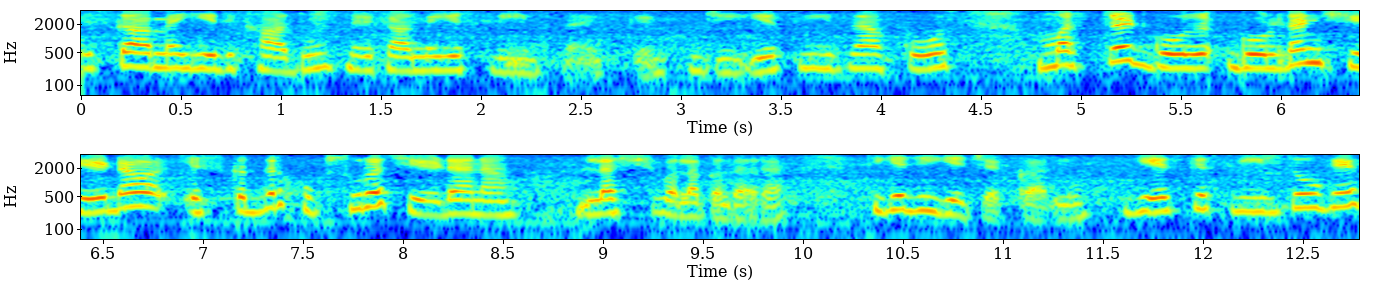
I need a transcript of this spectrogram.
इसका मैं ये दिखा दूँ, मेरे ख्याल में ये स्लीव्स हैं इसके। जी, ये स्लीव्स हैं of course mustard golden shade है और इस कदर खूबसूरत शेड है ना लश वाला कलर है। ठीक है जी, ये चेक कर लूँ। ये इसके स्लीव्स हो गए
